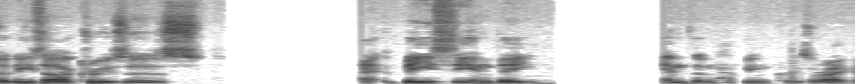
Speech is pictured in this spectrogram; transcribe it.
So these are cruisers B, C, and D. Emden have been Cruiser A.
